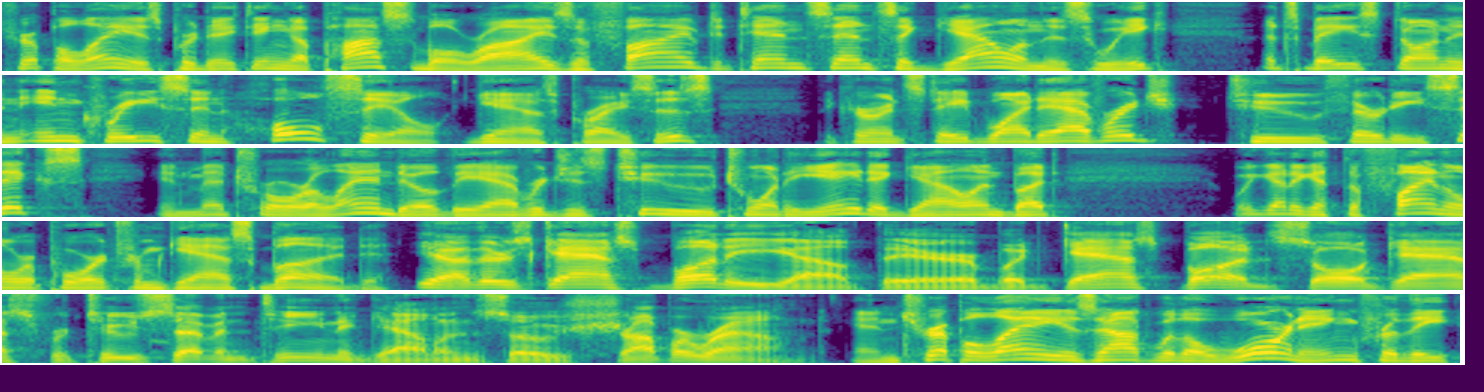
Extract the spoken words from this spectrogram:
AAA is predicting a possible rise of 5 to 10 cents a gallon this week. That's based on an increase in wholesale gas prices. The current statewide average 236 in Metro Orlando, the average is 228 a gallon, but We got to get the final report from Gas Bud. Yeah, there's Gas Buddy out there, but Gas Bud saw gas for 217 a gallon, so shop around. And AAA is out with a warning for the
